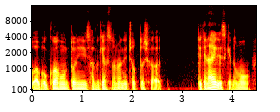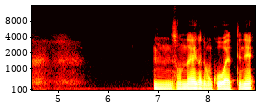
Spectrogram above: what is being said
は僕は本当にサブキャストなのでちょっとしか出てないですけども、うん、そんな映画でもこうやってね、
